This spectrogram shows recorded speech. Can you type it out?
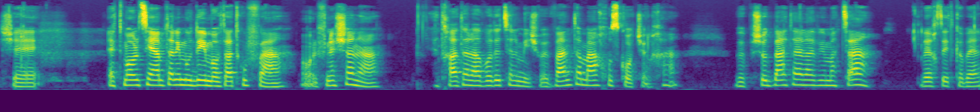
שאתמול סיימת לימודים באותה תקופה, או לפני שנה, התחלת לעבוד אצל מישהו, הבנת מה החוזקות שלך, ופשוט באת אליו עם הצעה, ואיך זה התקבל?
